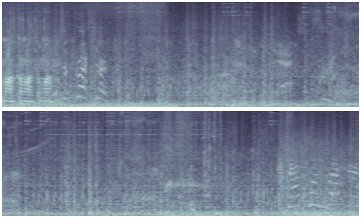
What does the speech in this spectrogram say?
Come on, come on, come on. There's a pressure! That's one pressure.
